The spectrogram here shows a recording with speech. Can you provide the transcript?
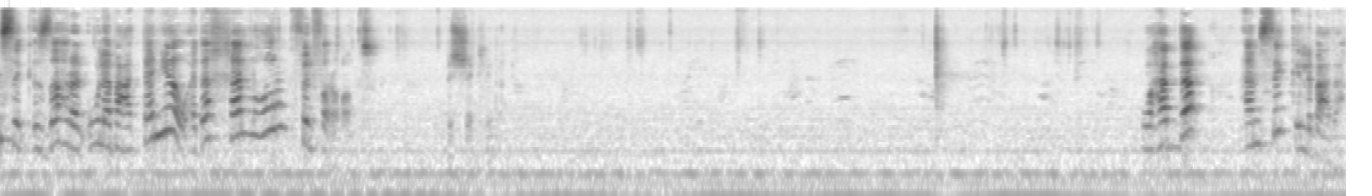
همسك الزهرة الأولى مع التانية وأدخلهم في الفراغات بالشكل ده. وهبدأ أمسك اللي بعدها.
